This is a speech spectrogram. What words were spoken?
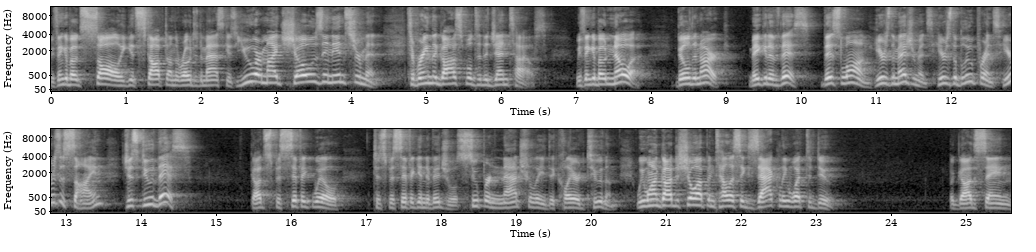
We think about Saul, he gets stopped on the road to Damascus. You are my chosen instrument to bring the gospel to the Gentiles. We think about Noah, build an ark, make it of this, this long. Here's the measurements, here's the blueprints, here's a sign, just do this. God's specific will to specific individuals, supernaturally declared to them. We want God to show up and tell us exactly what to do. But God's saying,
